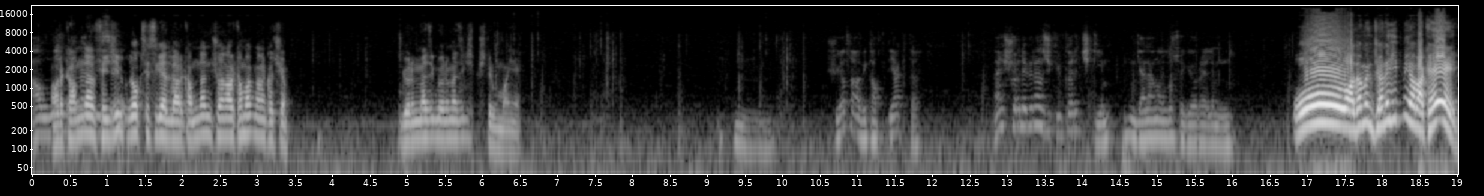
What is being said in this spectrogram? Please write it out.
Allah Arkamda neredeyse- feci bir blok sesi geldi arkamdan. Şu an arkama bakmadan kaçıyorum. Görünmezlik görünmezlik içmiştir bu manyak. Hmm. Şu yatağı bir kaplayak da. Ben şöyle birazcık yukarı çıkayım. Gelen olursa görelim. Oo adamın canı gitmiyor bak hey.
